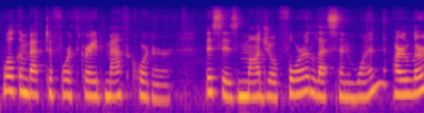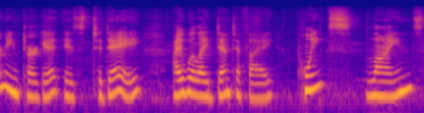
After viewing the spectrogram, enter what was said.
Welcome back to fourth grade Math Corner. This is Module 4, Lesson 1. Our learning target is today I will identify points, lines,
